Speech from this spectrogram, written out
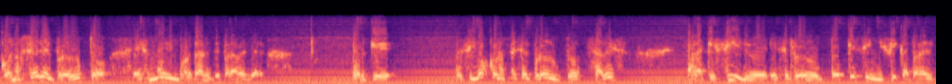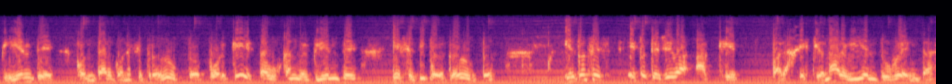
conocer el producto es muy importante para vender. Porque si vos conocés el producto, sabés para qué sirve ese producto, qué significa para el cliente contar con ese producto, por qué está buscando el cliente ese tipo de productos. Y entonces esto te lleva a que para gestionar bien tus ventas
